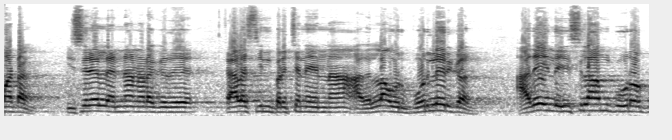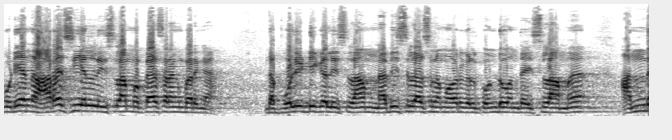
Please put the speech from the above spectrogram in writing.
மாட்டாங்க. இஸ்ரேலில் என்ன நடக்குது? பேலஸ்தீன் பிரச்சனை என்ன? அதெல்லாம் ஒரு பொருளே இருக்காது. அதே இந்த இஸ்லாம் கூறக்கூடிய அந்த அரசியல் இஸ்லாம் பேசுகிறாங்க பாருங்க. இந்த பொலிட்டிக்கல் இஸ்லாம் நபிசுல்லா இஸ்லாம் அவர்கள் கொண்டு வந்த இஸ்லாம் அந்த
